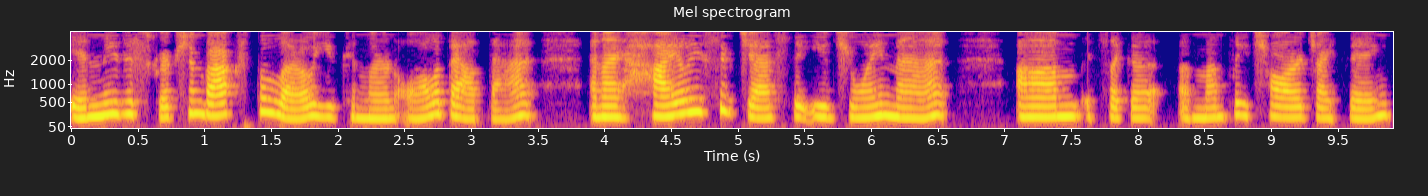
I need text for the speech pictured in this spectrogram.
in the description box below. You can learn all about that. And I highly suggest that you join that. Um, it's like a, a monthly charge, I think.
